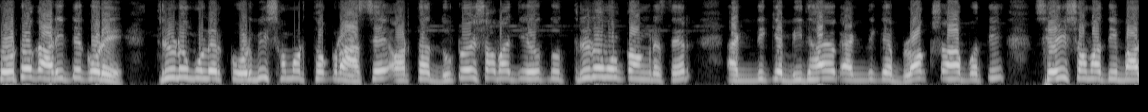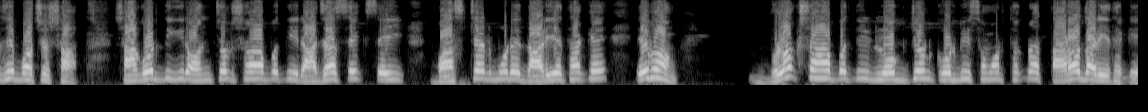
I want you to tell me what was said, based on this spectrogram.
টোটো গাড়িতে করে তৃণমূলের কর্মী সমর্থকরা আসে, অর্থাৎ দুটোই সভা যেহেতু তৃণমূল কংগ্রেসের, একদিকে বিধায়ক, একদিকে ব্লক সভাপতি, সেই সমাধি বাজে বচসা। সাগরদিঘির অঞ্চল সভাপতি রাজা শেখ সেই বাসস্ট্যান্ড মোড়ে দাঁড়িয়ে থাকে এবং ব্লক সভাপতির লোকজন, কর্মী, সমর্থকরা তারাও দাঁড়িয়ে থাকে।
